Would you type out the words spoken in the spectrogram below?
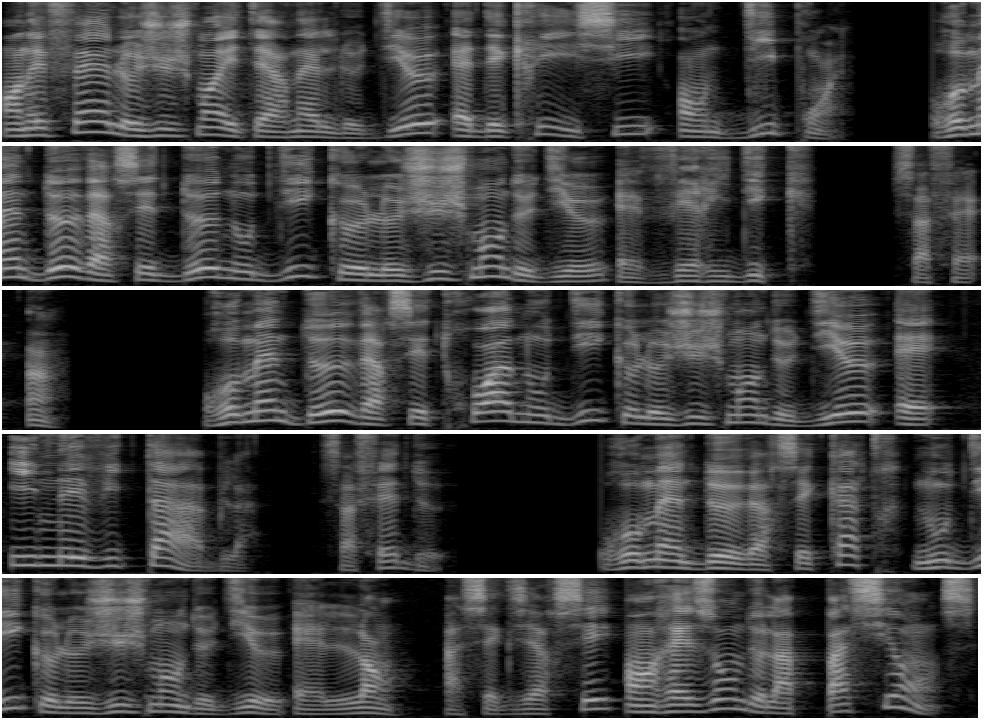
En effet, le jugement éternel de Dieu est décrit ici en dix points. Romains 2, verset 2 nous dit que le jugement de Dieu est véridique. Ça fait 1. Romains 2, verset 3 nous dit que le jugement de Dieu est inévitable. Ça fait 2. Romains 2, verset 4 nous dit que le jugement de Dieu est lent à s'exercer en raison de la patience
